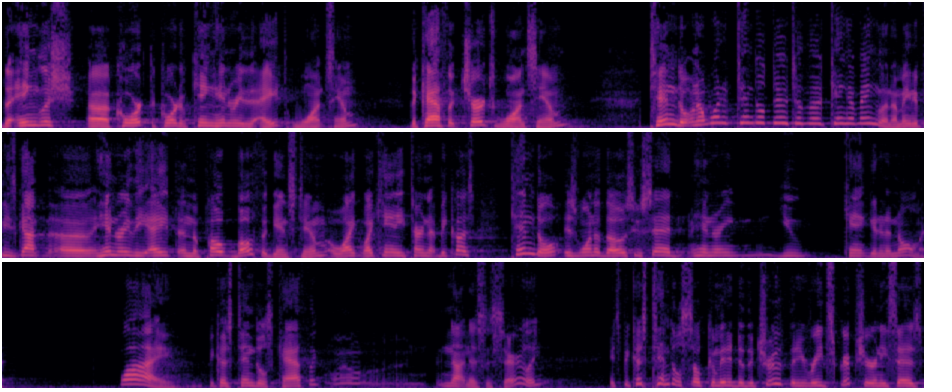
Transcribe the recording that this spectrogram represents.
The English uh, court, the court of King Henry VIII, wants him. The Catholic Church wants him. Tyndale, now what did Tyndale do to the King of England? I mean, if he's got uh, Henry VIII and the Pope both against him, why, why can't he turn that? Because Tyndale is one of those who said, Henry, you can't get an annulment. Why? Because Tyndale's Catholic? Well, not necessarily. It's because Tyndale's so committed to the truth that he reads Scripture and he says,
